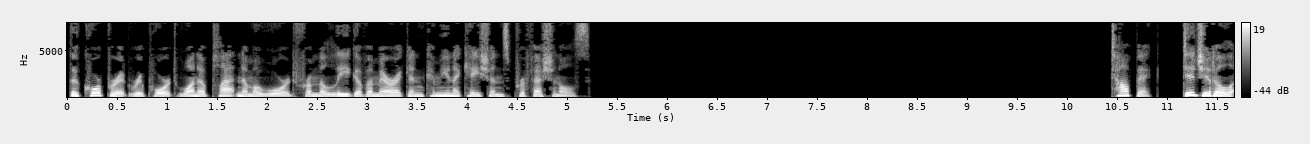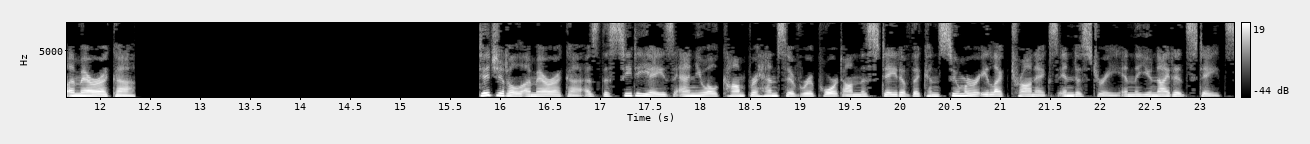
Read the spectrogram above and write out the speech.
The corporate report won a Platinum Award from the League of American Communications Professionals. Digital America Digital America is the CTA's annual comprehensive report on the state of the consumer electronics industry in the United States.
